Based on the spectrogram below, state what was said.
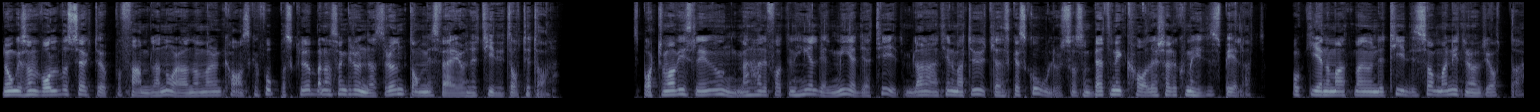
Något som Volvo sökte upp och fann bland några av de amerikanska fotbollsklubbarna som grundats runt om i Sverige under tidigt 80-tal. Sporten var visserligen ung men hade fått en hel del mediatid, bland annat genom att utländska skolor såsom Bethany College hade kommit hit och spelat. Och genom att man under tidig sommar 1988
